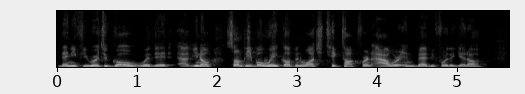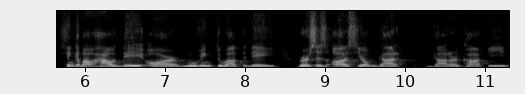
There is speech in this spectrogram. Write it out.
than if you were to go with it. At, you know, some people wake up and watch TikTok for an hour in bed before they get up. Think about how they are moving throughout the day versus us. Yo, we got got our coffee,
